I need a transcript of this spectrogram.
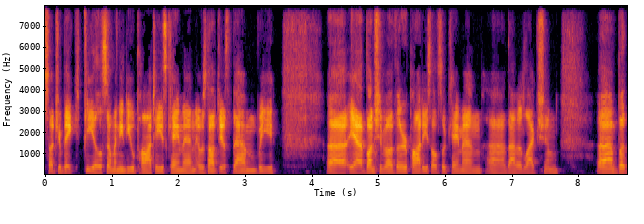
such a big deal. So many new parties came in. It was not just them. We, uh, yeah, a bunch of other parties also came in uh, that election. Uh, but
